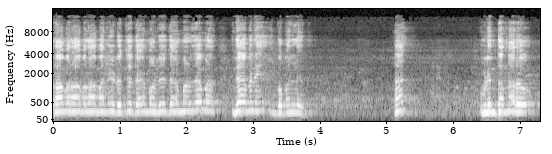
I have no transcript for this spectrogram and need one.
రామ రామ రామ అనేటి వచ్చి జగన్మోహన్ రెడ్డి జగన్మోహన్ జగన్మోహన్ ఇదే పని ఇంకో పని లేదు. ఇప్పుడు ఇంత అన్నారు.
